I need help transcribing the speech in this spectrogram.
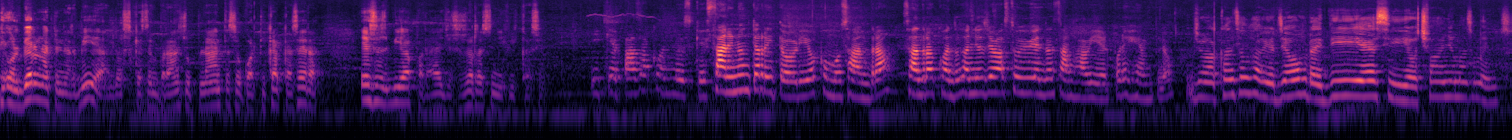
y volvieron a tener vida, los que sembraban su planta, su cuartica casera. Eso es vida para ellos, eso es resignificación. ¿Y qué pasa con los que están en un territorio como Sandra? Sandra, ¿cuántos años llevas tú viviendo en San Javier, por ejemplo? Yo acá en San Javier llevo por ahí 18 años más o menos.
